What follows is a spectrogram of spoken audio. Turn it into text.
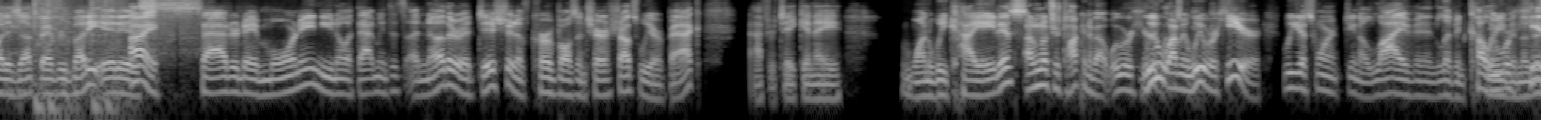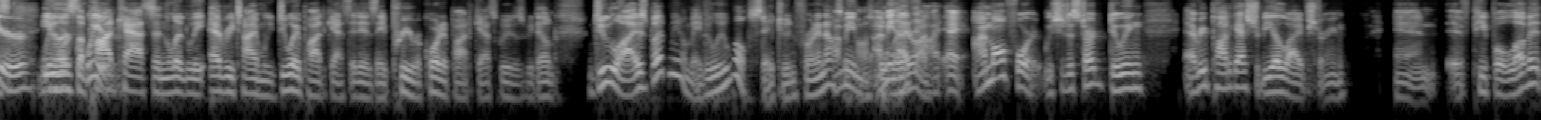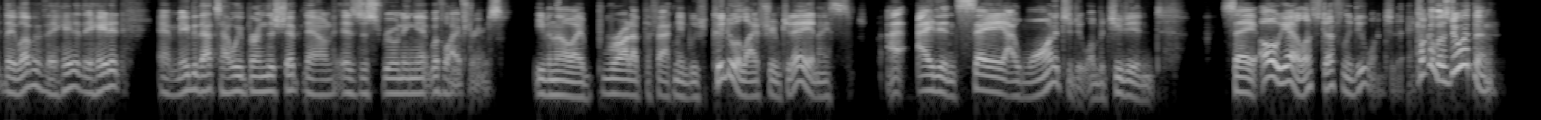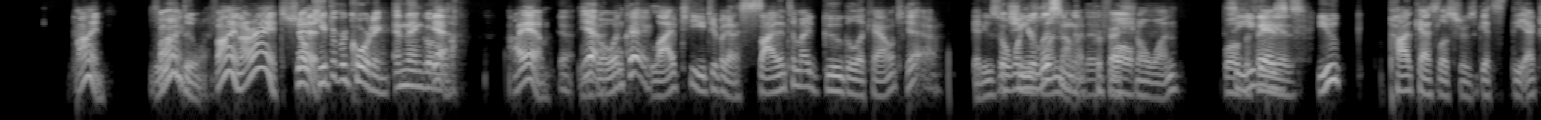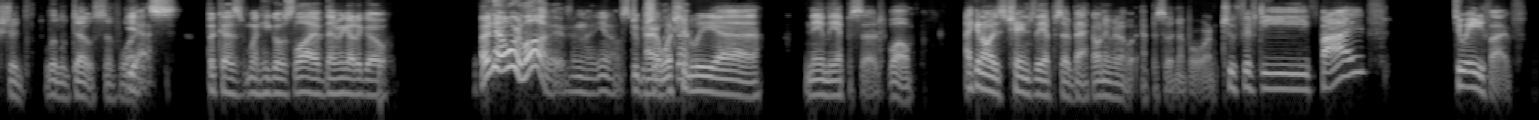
What is up, everybody? It is Hi. Saturday morning. You know what that means? It's another edition of Curveballs and Chair Shots. We are back after taking a one week hiatus. I don't know what you're talking about. We were here. We, I mean, we were here. We just weren't, you know, live and live in color. We were even though this, here. we even were this is a podcast, and literally every time we do a podcast, it is a pre-recorded podcast because we don't do lives. But you know, maybe we will. Stay tuned for an announcement. mean, I mean, I, on. I, I, I'm all for it. We should just start doing. Every podcast should be a live stream, and if people love it, they love it. If they hate it, they hate it. And maybe that's how we burn the ship down: is just ruining it with live streams. even though I brought up the fact maybe we could do a live stream today, and I, I, I didn't say I wanted to do one, but you didn't say, oh yeah, let's definitely do one today. Fuck it, let's do it then. Fine, Fine. do one. Fine, all right. No, keep it recording and then go. Yeah. live. I am. yeah, yeah. going okay, live to YouTube. I got to sign into my Google account. yeah. Got to use So the when you're one, listening not to my this- well- professional one. Well, See, the you thing guys- is, You podcast listeners gets the extra little dose of what? yes, because when he goes live, then we got to go. And now we're live, and then you know, stupid All shit. right. like what should that. we uh name the episode? Well, I can always change the episode back. I don't even know what episode number one. 255? 285.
